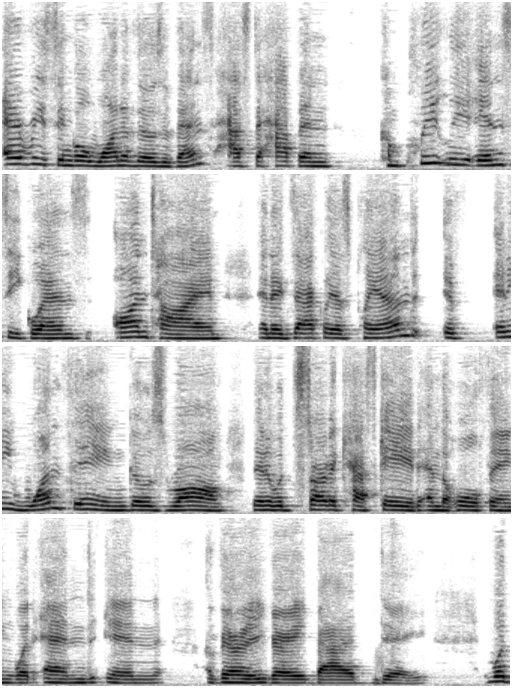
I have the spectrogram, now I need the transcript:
every single one of those events has to happen completely in sequence, on time, and exactly as planned. If any one thing goes wrong, then it would start a cascade and the whole thing would end in a very, very bad day. What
